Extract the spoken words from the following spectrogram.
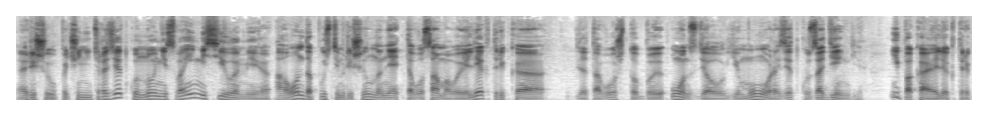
решил починить розетку, но не своими силами, а он, допустим, решил нанять того самого электрика для того, чтобы он сделал ему розетку за деньги. И пока электрик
